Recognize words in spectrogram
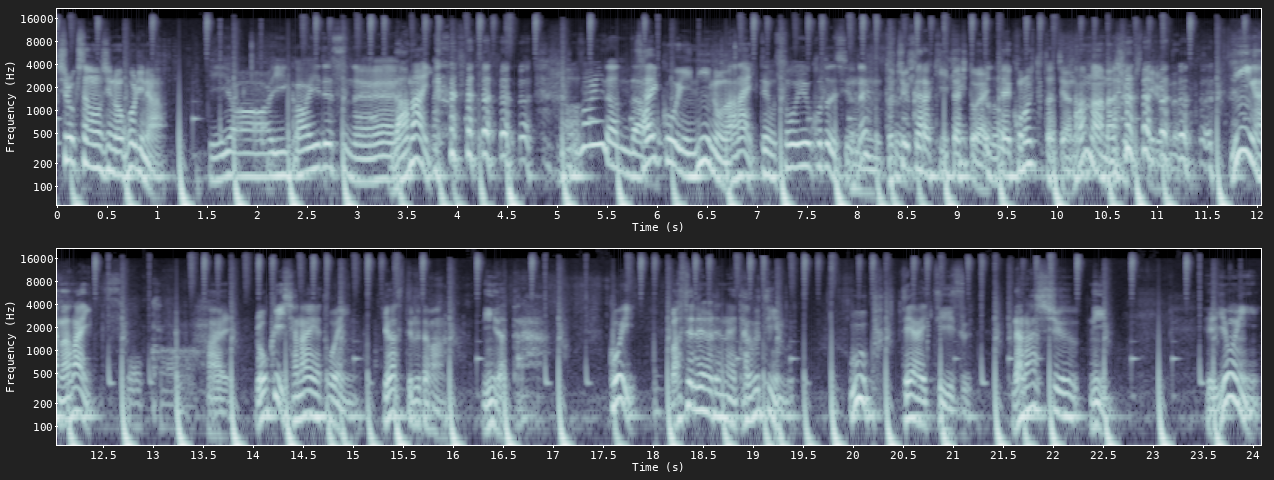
白木さん推しのホリナいやー意外ですね。7位。7位なんだ。最高位2位の7位。でもそういうことですよね、うん途中から聞いた人は一体この人たちは何の話をしているんだろう。2位が7位。そうか。はい、6位シャナイア・トウェイン「ユアステルダワン」2位だったな。5位忘れられないタグチーム「Whoomp There It Is」7週2位4位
